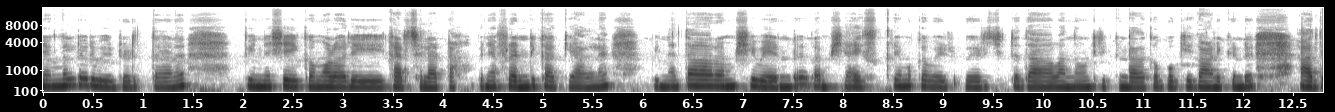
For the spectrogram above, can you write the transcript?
ഞങ്ങളുടെ ഒരു വീഡിയോ എടുത്താണ്. പിന്നെ ഷെയ്ഖ് ഒരേ കരച്ചിലാട്ടോ. പിന്നെ ഞാൻ ഫ്രണ്ടിലേക്ക് ആക്കിയ ആളിനെ. പിന്നെ താ റംഷി വരുന്നുണ്ട് റംഷി ഐസ്ക്രീമൊക്കെ മേടിച്ചിട്ട് ഇതാ വന്നുകൊണ്ടിരിക്കുന്നുണ്ട് അതൊക്കെ പൊക്കി കാണിക്കുന്നുണ്ട് അത്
